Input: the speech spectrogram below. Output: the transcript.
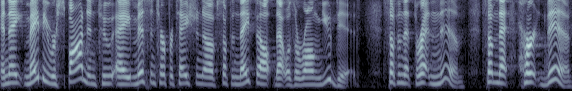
And they may be responding to a misinterpretation of something they felt that was a wrong you did something that threatened them, something that hurt them.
